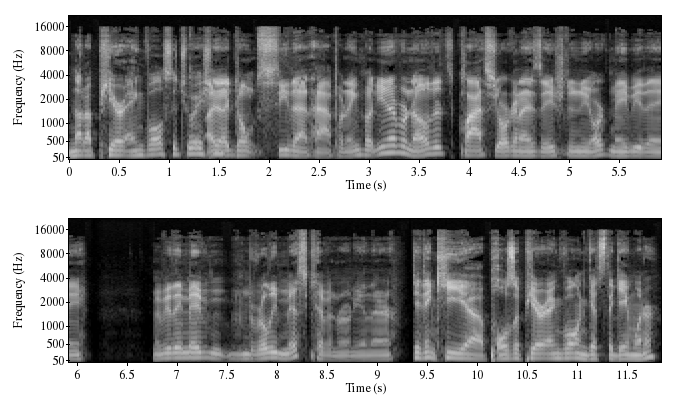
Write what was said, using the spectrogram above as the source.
Not a Pierre Engvall situation. I, I don't see that happening, but you never know. That's classy organization in New York. Maybe they, maybe they may really miss Kevin Rooney in there. Do you think he uh, pulls a Pierre Engvall and gets the game winner?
